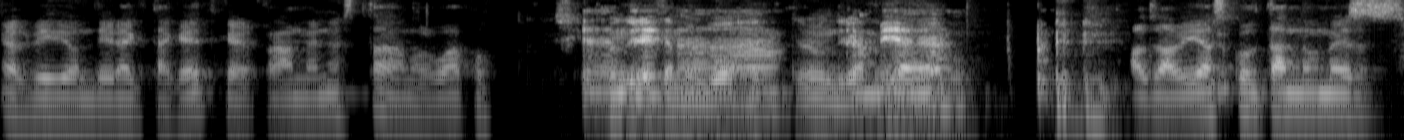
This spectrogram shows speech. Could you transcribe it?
el vídeo en directe aquest, que realment estava molt guapo. És que Un directe molt bo, eh? Un directe canvia, molt eh? maco. Els havia escoltat només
